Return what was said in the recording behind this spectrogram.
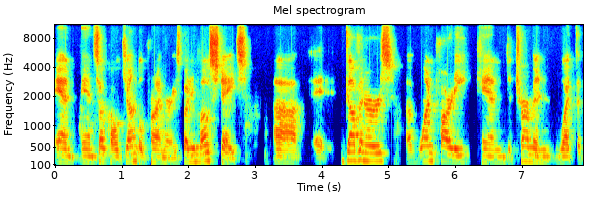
and, and so called jungle primaries. But in most states, uh, governors of one party can determine what the,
